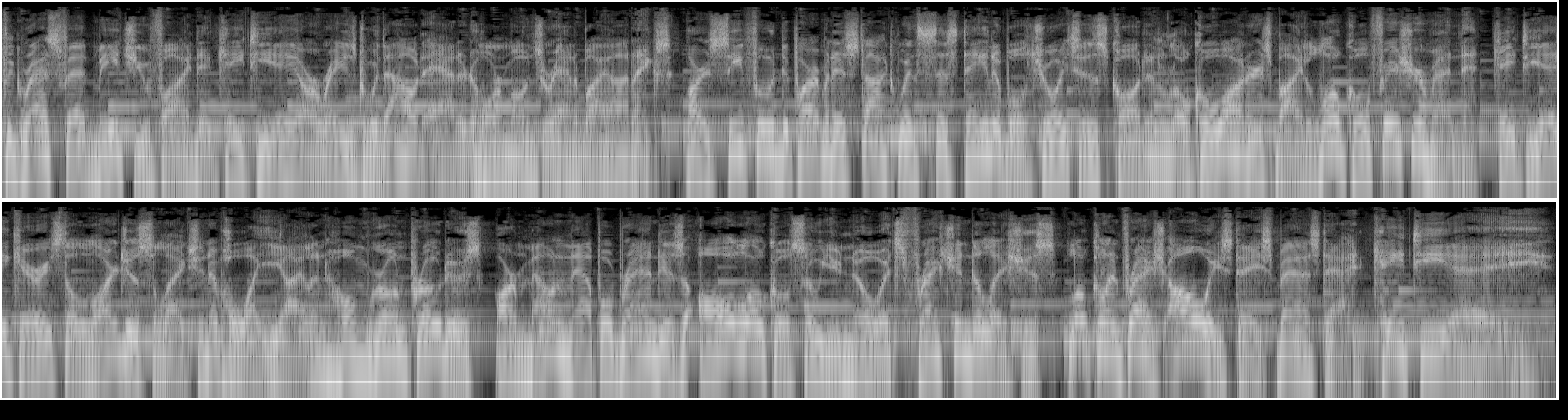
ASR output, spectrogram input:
The grass fed meats you find at KTA are raised without added hormones or antibiotics. Our seafood department is stocked with sustainable choices caught in local waters by local fishermen. KTA carries the largest selection of Hawaii Island homegrown produce. Our mountain apple brand is all local so you know it's fresh and delicious. Local and fresh always tastes best at KTA.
